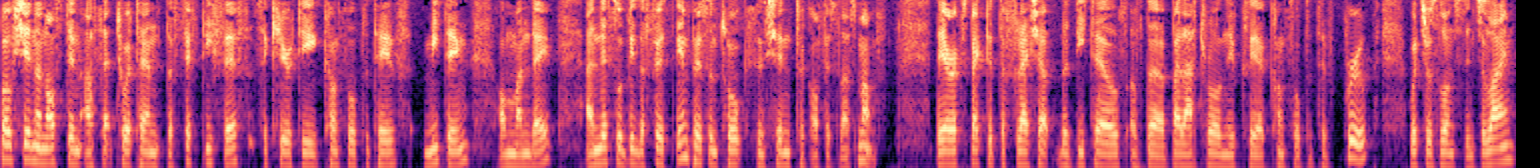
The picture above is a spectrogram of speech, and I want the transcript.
Both Shin and Austin are set to attend the 55th Security Consultative meeting on Monday, and this will be the first in-person talk since Shin took office last month. They are expected to flesh out the details of the bilateral nuclear consultative group, which was launched in July,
